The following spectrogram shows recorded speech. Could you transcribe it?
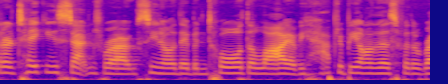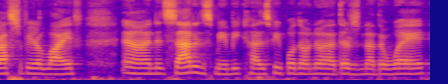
that are taking statin drugs, you know, they've been told the lie of you have to be on this for the rest of your life. And it saddens me because people don't know that there's another way.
